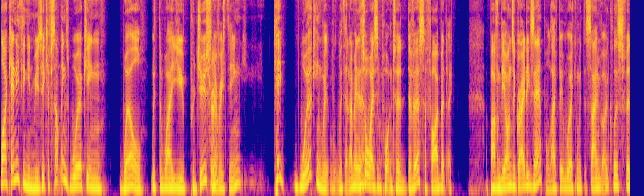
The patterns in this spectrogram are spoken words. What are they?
like anything in music if something's working well with the way you produce True. and everything keep working with, with it. I mean, it's always important to diversify, but uh, Above and Beyond's a great example. They've been working with the same vocalists for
